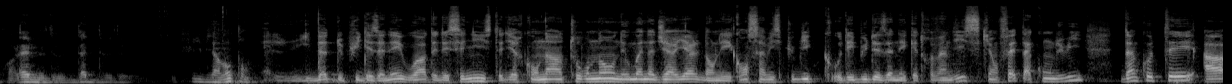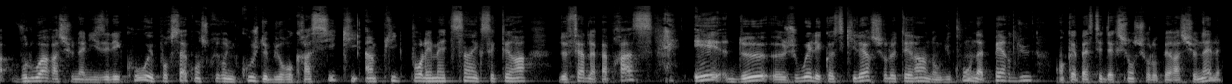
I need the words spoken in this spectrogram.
problème date Il date depuis des années, voire des décennies. C'est-à-dire qu'on a un tournant néo-managérial dans les grands services publics au début des années 90 qui en fait a conduit d'un côté à vouloir rationaliser les coûts et pour ça construire une couche de bureaucratie qui implique pour les médecins, etc., de faire de la paperasse et de euh, jouer les cost killers sur le terrain. Donc du coup, on a perdu en capacité d'action sur l'opérationnel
